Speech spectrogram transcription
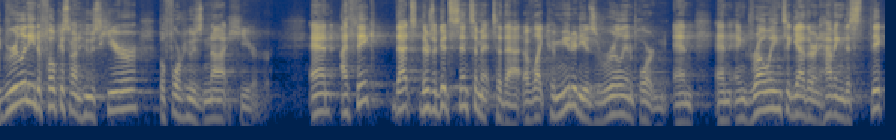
Like, we really need to focus on who's here before who's not here. And I think that's, there's a good sentiment to that of like community is really important and, and, and growing together and having this thick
